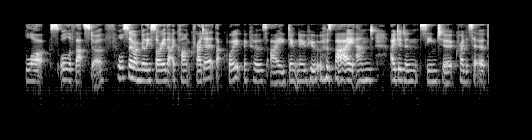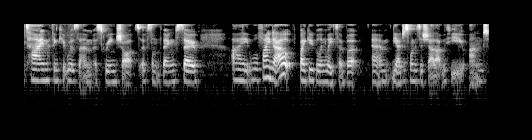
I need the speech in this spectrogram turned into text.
blocks, all of that stuff. Also, I'm really sorry that I can't credit that quote because I don't know who it was by and I didn't seem to credit it at the time. I think it was um, a screenshot of something. So I will find out by Googling later, but um, yeah, I just wanted to share that with you and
